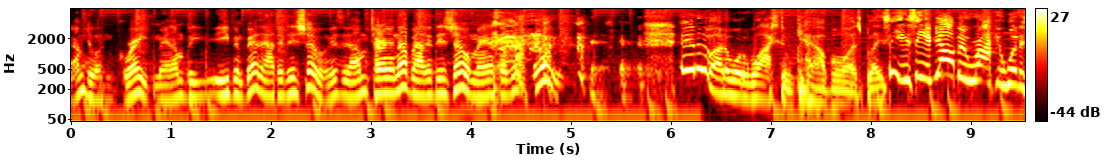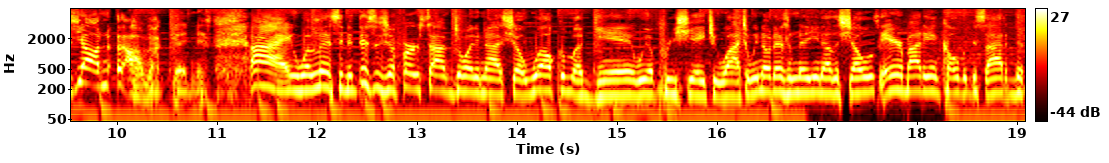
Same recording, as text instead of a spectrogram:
I'm doing great, man. I'm be even better after this show. Is- I'm turning up after this show, man. So let's go. Hey, nobody want to watch them Cowboys play. See, see, if y'all been rocking with us, y'all. Know, oh my goodness. All right. Well, listen. If this is your first time joining our show, welcome again. We appreciate you watching. We know there's a million other shows. Everybody in COVID decided to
